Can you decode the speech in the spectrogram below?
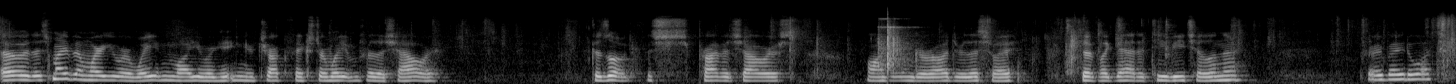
Oh, this might have been where you were waiting while you were getting your truck fixed or waiting for the shower. Cause look, the sh- private showers, laundry and garage are this way. So if like they had a TV chilling there for everybody to watch.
